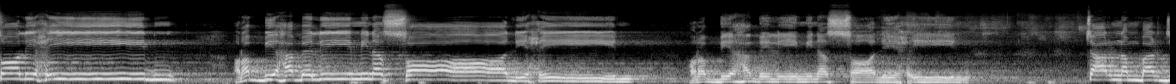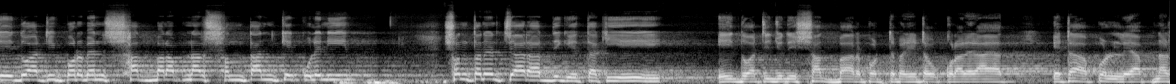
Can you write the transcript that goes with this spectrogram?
সলিহিন, রব্বি হাবলি মিনাস সলিহিন, রব্বি হাবলি মিনাস সলিহিন। চার নাম্বার যে দোয়াটি পড়বেন, সাতবার আপনার সন্তানকে কোলে নিয়ে সন্তানের চেহারার দিকে তাকিয়ে, এই দোয়াটি যদি সাতবার পড়তে পারি এটাও কোরআনের আয়াত, এটা পড়লে আপনার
